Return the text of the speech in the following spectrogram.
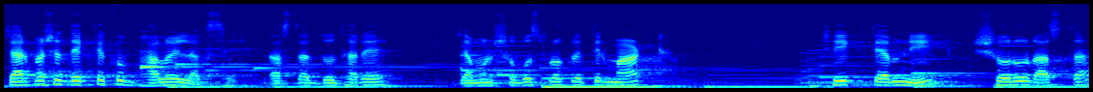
চারপাশে দেখতে খুব ভালোই লাগছে। রাস্তার দুধারে যেমন সবুজ প্রকৃতির মাঠ, ঠিক তেমনি সরু রাস্তা,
